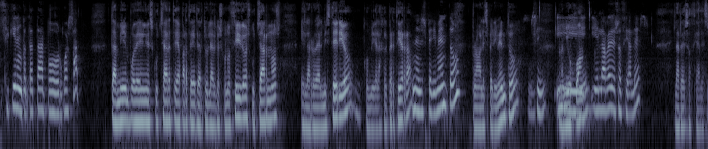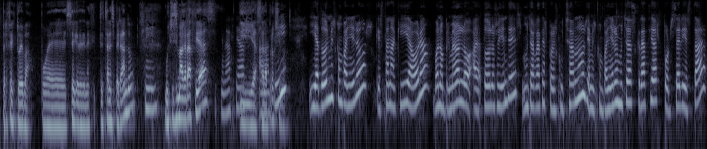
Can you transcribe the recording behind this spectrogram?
si quieren contactar por WhatsApp. También pueden escucharte, aparte de Tertulia del Desconocido, escucharnos en La Rueda del Misterio, con Miguel Ángel Pertierra, En el experimento, el programa El Experimento, sí, amigo y, Juan. y en las redes sociales. las redes sociales. Perfecto, Eva. Pues sé que te, están esperando. Sí, Muchísimas gracias. gracias. Y hasta a la ti próxima. Y a todos mis compañeros que están aquí ahora. Bueno, primero lo- a todos los oyentes, muchas gracias por escucharnos y a mis compañeros, muchas gracias por ser y estar,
